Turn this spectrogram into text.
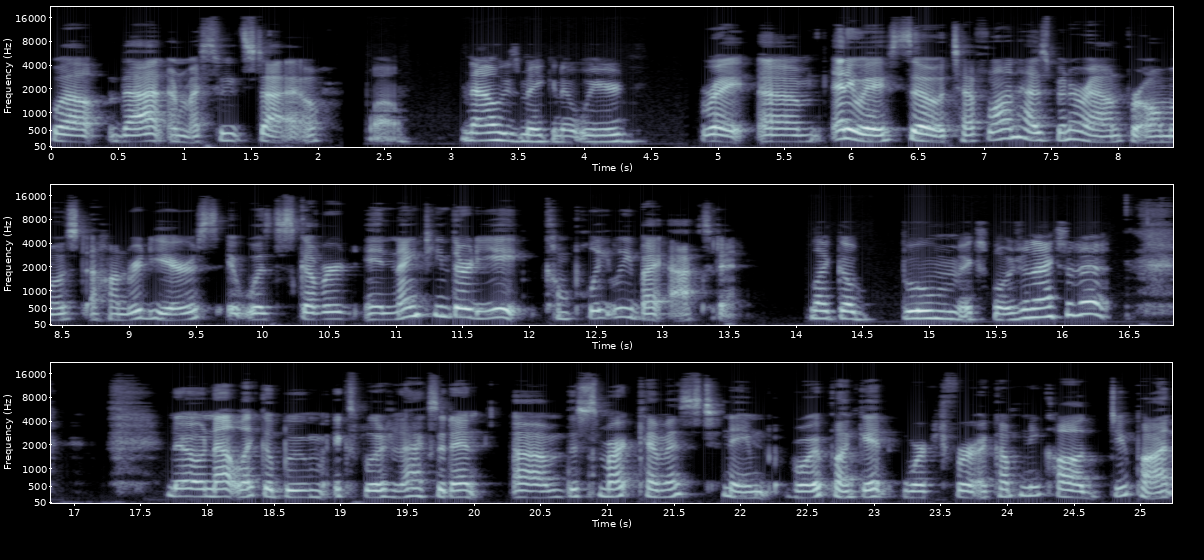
Well, that and my sweet style. Wow. Now he's making it weird. Right. Um anyway, so Teflon has been around for almost a 100 years. It was discovered in 1938 completely by accident. Like a boom explosion accident? No, not like a boom explosion accident. Um, the smart chemist named Roy Plunkett worked for a company called DuPont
